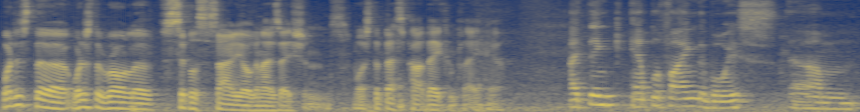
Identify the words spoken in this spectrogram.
what is the what is the role of civil society organizations? What's the best part they can play here? I think amplifying the voice um,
